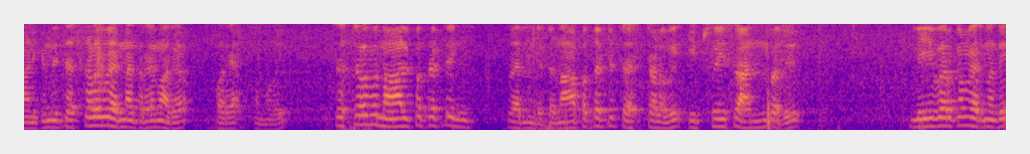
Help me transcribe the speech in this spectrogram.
കാണിക്കുന്നത്. ചെസ്റ്റ് അളവ് വരുന്ന എത്രയെന്ന് അറിയാം പറയാം നമ്മൾ ചെസ്റ്റ് അളവ് നാൽപ്പത്തെട്ട് ഇഞ്ച് വരുന്നുണ്ട് കേട്ടോ നാൽപ്പത്തെട്ട് ചെസ്റ്റ് അളവ് ഹിപ് സൈസ് അൻപത് സ്ലീവ് വർക്കം വരുന്നത്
